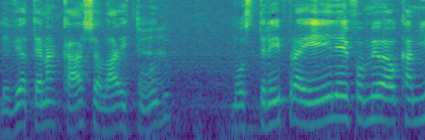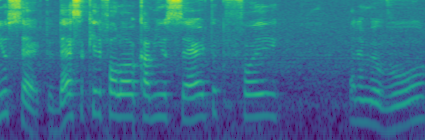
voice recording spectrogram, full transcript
Levei até na caixa lá e tudo. Mostrei pra ele, ele falou, meu, é o caminho certo. Dessa que ele falou é o caminho certo, que foi. Falei, meu, vou.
